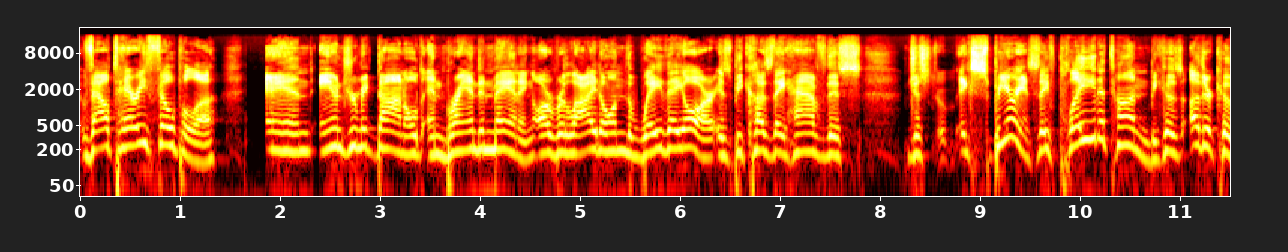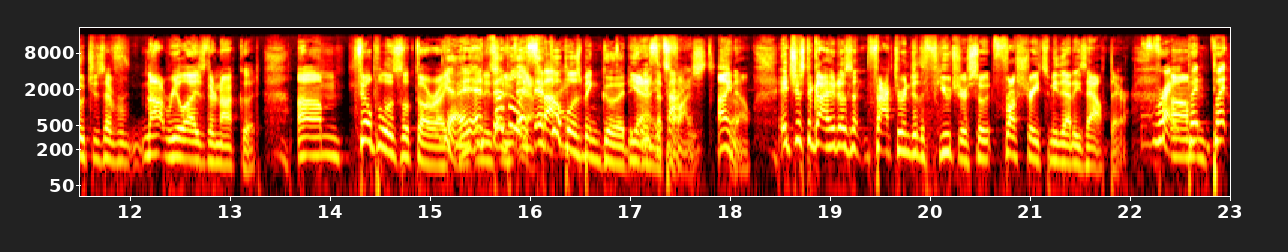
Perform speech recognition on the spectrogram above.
Valtteri Filppula and Andrew MacDonald and Brandon Manning are relied on the way they are is because they have this just experience. They've played a ton because other coaches have not realized they're not good. Um, Filppula's looked all right. Yeah, in- in and, and, his- Filppula- yeah. and Filppula's been good Yeah, in the it's fine. past. I know. It's just a guy who doesn't factor into the future, so it frustrates me that he's out there. Right, Um, but but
